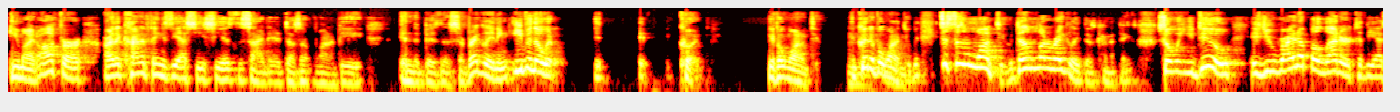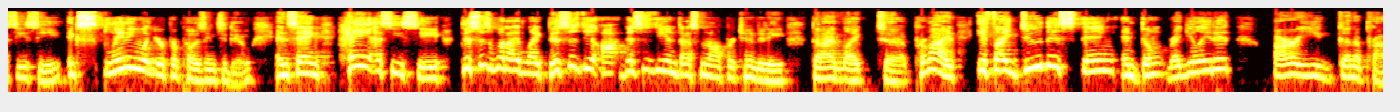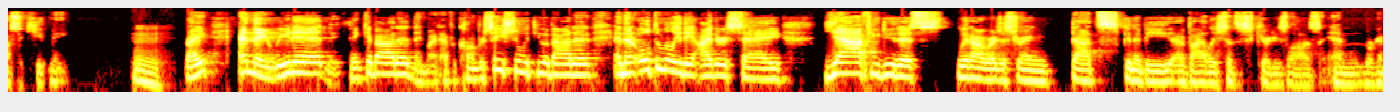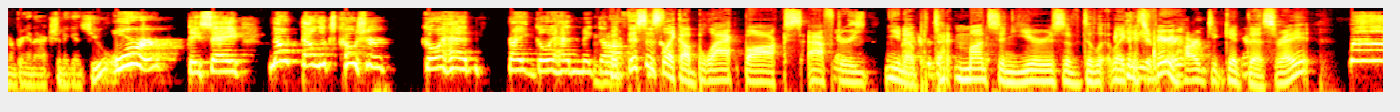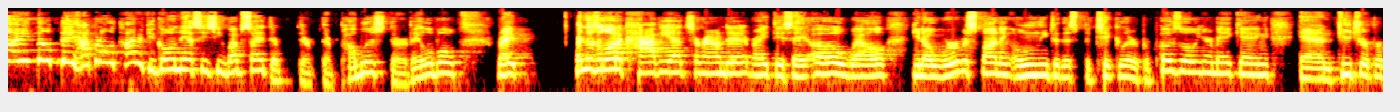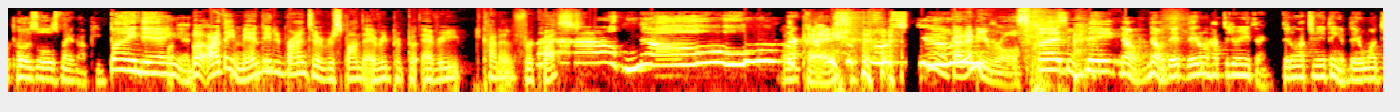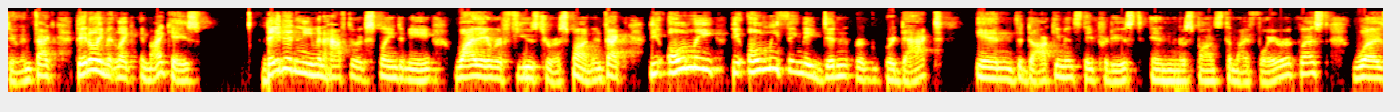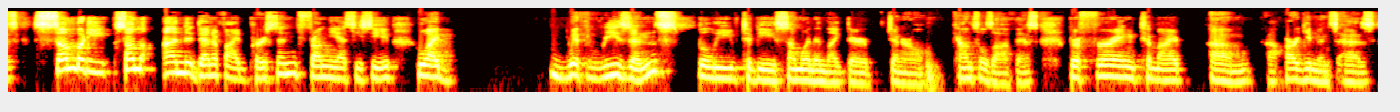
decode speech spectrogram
you might offer are the kind of things the SEC has decided it doesn't want to be in the business of regulating, even though it, it, it could if it wanted to. It could if it wanted to, but it just doesn't want to. It doesn't want to regulate those kind of things. So what you do is you write up a letter to the SEC explaining what you're proposing to do and saying, "Hey SEC, this is what I'd like. This is the uh, this is the investment opportunity that I'd like to provide. If I do this thing and don't regulate it, are you going to prosecute me?" Hmm right? And they read it, they think about it, they might have a conversation with you about it. And then ultimately they either say, yeah, if you do this without registering, that's going to be a violation of the securities laws and we're going to bring an action against you. Or they say, nope, that looks kosher. Go ahead. Right. Go ahead and make that but offer. this is like a black box after, yes. you know, right. months and years of, deli- like, it's very hard to get yeah. this, right? Well, I mean, they happen all the time. If you go on the SEC website, they're, they're, they're published, they're available, right? And there's a lot of caveats around it, right? They say, oh, well, you know, we're responding only to this particular proposal you're making, and future proposals might not be binding. But, but are they mandated, Brian, to respond to every every kind of request? Well, no. They're okay. kind of supposed to. don't got any rules. but they, no, no, they, they don't have to do anything. They don't have to do anything if they don't want to. In fact, they don't even, like in my case, they didn't even have to explain to me why they refused to respond. In fact, the only the only thing they didn't re- redact in the documents they produced in response to my FOIA request was somebody, some unidentified person from the SEC who I, with reasons, believe to be someone in like their general counsel's office, referring to my um, uh, arguments as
